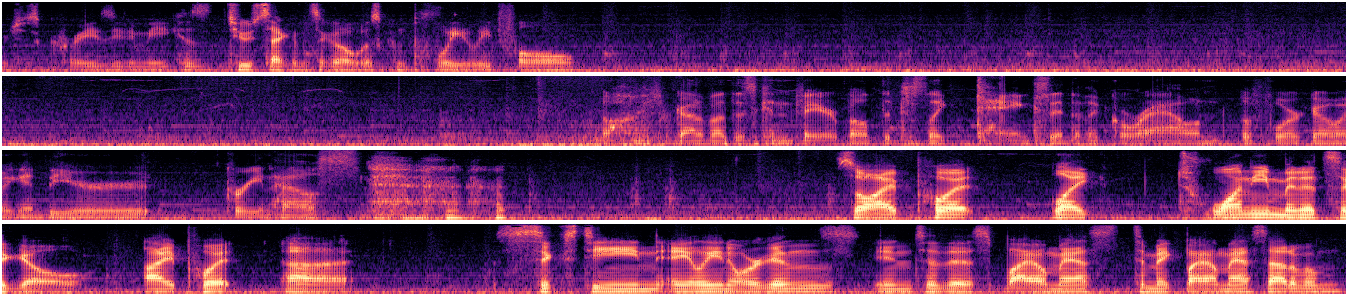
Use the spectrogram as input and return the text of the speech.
Which is crazy to me, because two seconds ago it was completely full. Oh, I forgot about this conveyor belt that just like tanks into the ground before going into your greenhouse. So I put like 20 minutes ago. I put uh, 16 alien organs into this biomass to make biomass out of them.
